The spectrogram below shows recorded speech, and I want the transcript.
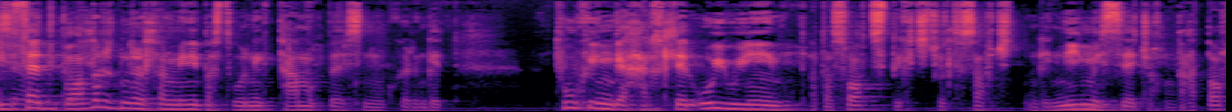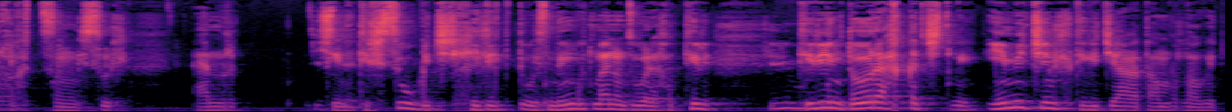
Inside болор дээр болохоор миний бас зүгээр нэг таамаг байсан юм гэхээр ингээд түүхийг ингээ харахаар үе үеийн одоо сууцдагч философч ингээ нийгмээсээ жоохон гадуурхагдсан эсвэл тийм тэрсүү гэж хэлэгддэг байсан. Тэнгүүд маань зүгээр яг тэр тэрийг дуурайх гэж нэг имижийн л тэгж яагаад юм болоо гэж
